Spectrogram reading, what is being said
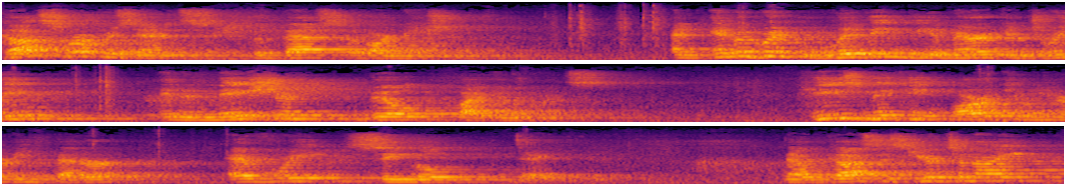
Gus represents the best of our nation. An immigrant living the American dream in a nation built by immigrants. He's making our community better every single day. Now, Gus is here tonight,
